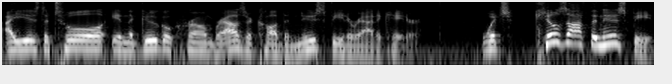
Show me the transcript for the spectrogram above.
I used a tool in the Google Chrome browser called the Newsfeed Eradicator, which kills off the newsfeed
